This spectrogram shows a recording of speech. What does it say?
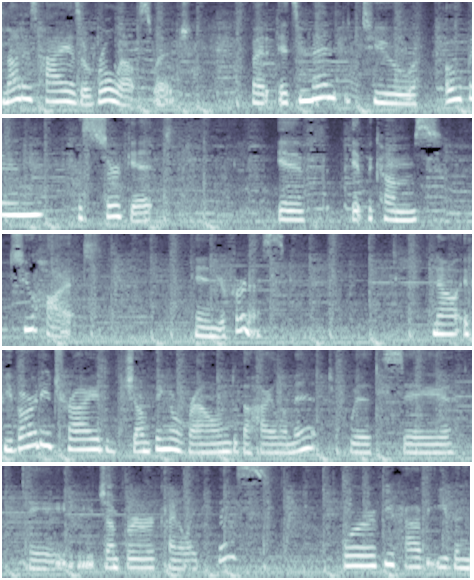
not as high as a rollout switch, but it's meant to open the circuit if it becomes too hot in your furnace. Now, if you've already tried jumping around the high limit with, say, a jumper kind of like this, or if you have even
